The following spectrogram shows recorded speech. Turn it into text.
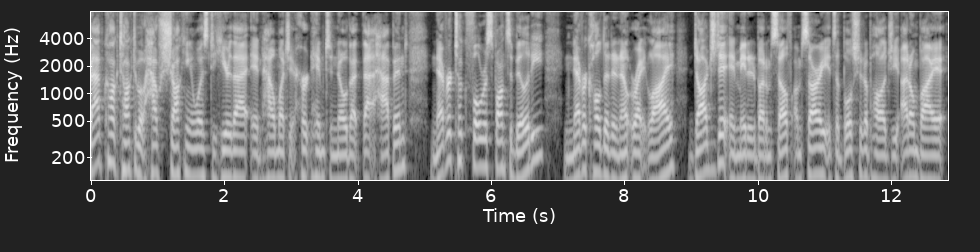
Babcock talked about how shocking it was to hear that and how much it hurt him to know that that happened. Never took full responsibility, never called it an outright lie, dodged it and made it about himself. I'm sorry, it's a bullshit apology. I don't buy it.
